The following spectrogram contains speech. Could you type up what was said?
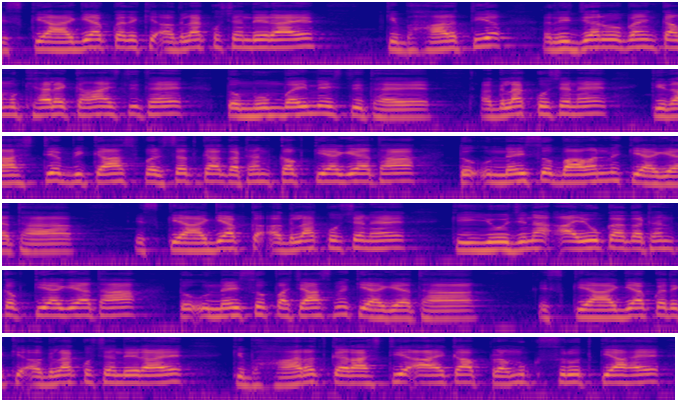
इसके आगे आपका देखिए, अगला क्वेश्चन दे रहा है कि भारतीय रिज़र्व बैंक का मुख्यालय कहाँ स्थित है तो मुंबई में स्थित है। अगला क्वेश्चन है कि राष्ट्रीय विकास परिषद का गठन कब किया गया था तो उन्नीस सौ बावन में किया गया था। इसके आगे आपका अगला क्वेश्चन है कि योजना आयोग का गठन कब किया गया था? तो 1950 में किया गया था। इसके आगे आपका देखिए, अगला क्वेश्चन दे रहा है कि भारत का राष्ट्रीय आय का प्रमुख स्रोत क्या है?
